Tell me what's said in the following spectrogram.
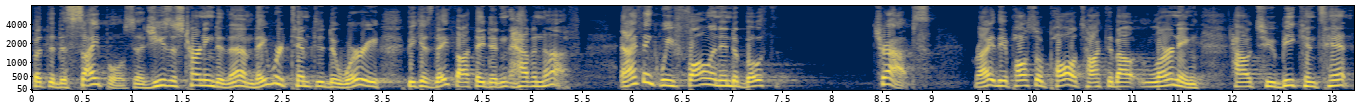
But the disciples, uh, Jesus turning to them, they were tempted to worry because they thought they didn't have enough. And I think we've fallen into both traps, right? The Apostle Paul talked about learning how to be content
